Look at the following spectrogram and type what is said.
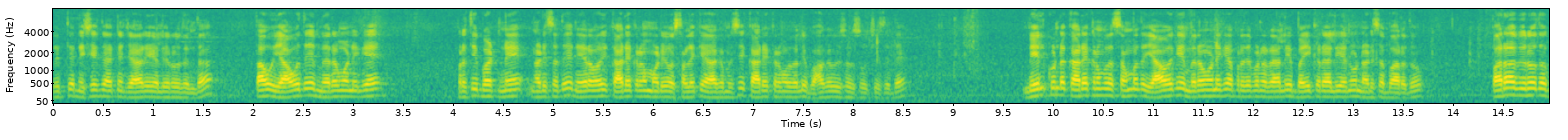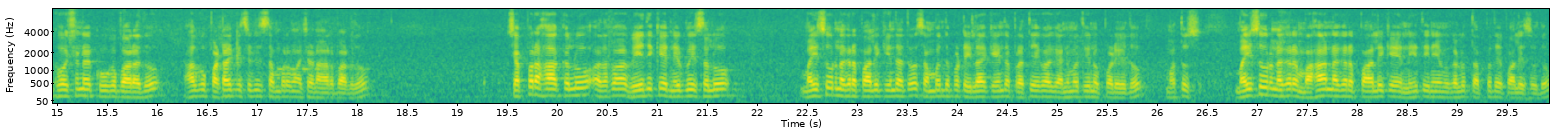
ರೀತಿಯ ನಿಷೇಧಾಜ್ಞೆ ಜಾರಿಯಲ್ಲಿರುವುದರಿಂದ ತಾವು ಯಾವುದೇ ಮೆರವಣಿಗೆ ಪ್ರತಿಭಟನೆ ನಡೆಸದೆ ನೇರವಾಗಿ ಕಾರ್ಯಕ್ರಮ ಮಾಡುವ ಸ್ಥಳಕ್ಕೆ ಆಗಮಿಸಿ ಕಾರ್ಯಕ್ರಮದಲ್ಲಿ ಭಾಗವಹಿಸಲು ಸೂಚಿಸಿದೆ. ಮೇಲ್ಕೊಂಡ ಕಾರ್ಯಕ್ರಮದ ಸಂಬಂಧ ಯಾವುದೇ ಮೆರವಣಿಗೆ, ಪ್ರತಿಭಟನಾ ರ್ಯಾಲಿ, ಬೈಕ್ ರ್ಯಾಲಿಯನ್ನು ನಡೆಸಬಾರದು. ಪರ ವಿರೋಧ ಘೋಷಣೆ ಕೂಗಬಾರದು ಹಾಗೂ ಪಟಾಕಿ ಸಿಡಿಸಿ ಸಂಭ್ರಮಾಚರಣೆ ಆಡಬಾರದು ಚಪ್ಪರ ಹಾಕಲು ಅಥವಾ ವೇದಿಕೆ ನಿರ್ಮಿಸಲು ಮೈಸೂರು ನಗರ ಪಾಲಿಕೆಯಿಂದ ಅಥವಾ ಸಂಬಂಧಪಟ್ಟ ಇಲಾಖೆಯಿಂದ ಪ್ರತ್ಯೇಕವಾಗಿ ಅನುಮತಿಯನ್ನು ಪಡೆಯುವುದು ಮತ್ತು ಮೈಸೂರು ನಗರ ಮಹಾನಗರ ಪಾಲಿಕೆಯ ನೀತಿ ನಿಯಮಗಳು ತಪ್ಪದೇ ಪಾಲಿಸುವುದು.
